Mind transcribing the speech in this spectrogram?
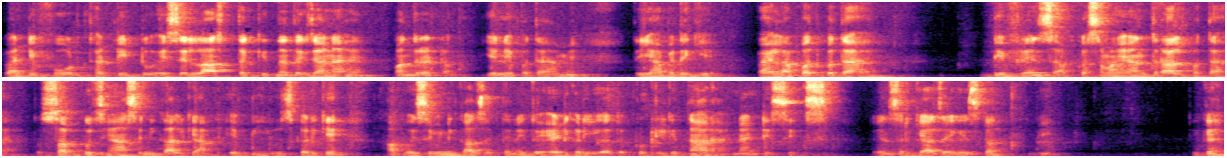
ट्वेंटी फोर थर्टी टू ऐसे लास्ट तक कितना तक जाना है? पंद्रह टर्म ये नहीं पता है हमें। तो यहाँ पे देखिए, पहला पद पता है डिफरेंस आपका समय, अंतराल पता है। तो सब कुछ यहाँ से निकाल के आप ए पी यूज़ करके आप वैसे भी निकाल सकते हैं। नहीं तो ऐड करिएगा तो टोटल कितना आ रहा है? नाइन्टी सिक्स तो आंसर क्या आ जाएगा इसका? बी ठीक है?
